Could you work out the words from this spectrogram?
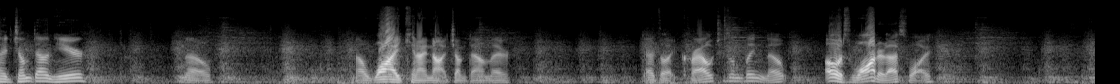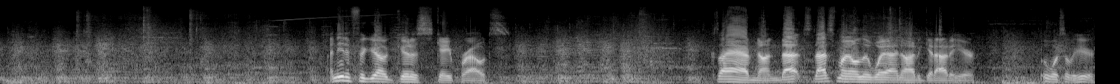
I jump down here? No. Now, why can I not jump down there? I have to, like, crouch or something? Nope. Oh, it's water, that's why. I need to figure out good escape routes. Because I have none. That's, that's my only way I know how to get out of here. Ooh, what's over here?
